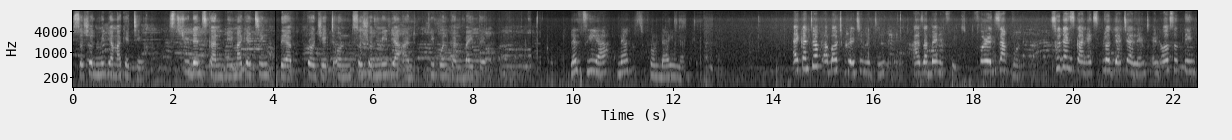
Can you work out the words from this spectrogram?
Social media marketing. Students can be marketing their project on social media and people can buy them. Let's hear next from Diana. I can talk about creativity as a benefit. For example, students can explore their talent and also think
